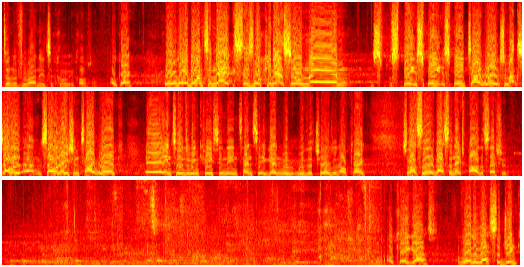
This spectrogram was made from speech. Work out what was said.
Don't know if we might need to come a bit closer. Okay. What we're going to go on to next is looking at some um, speed, speed, speed type work, some acceler- acceleration type work uh, in terms of increasing the intensity again with, with the children. Okay. So that's the, that's the next part of the session. Okay, guys. Have we had a rest, a drink?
